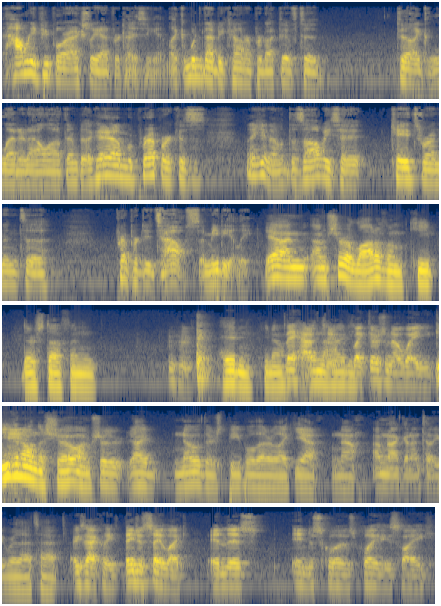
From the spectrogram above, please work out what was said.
how many people are actually advertising it? Like, wouldn't that be counterproductive to to like let it all out there and be like, "Hey, I'm a prepper," because like you know the zombies hit, Kate's run into prepper dude's house immediately. Yeah, I'm I'm sure a lot of them keep their stuff in hidden. You know, Mm-hmm. they have in the to hiding. like there's no way you can Even on the show, I'm sure I know there's people that are like, yeah, no, I'm not gonna tell you where that's at. exactly they just say like in this undisclosed place like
